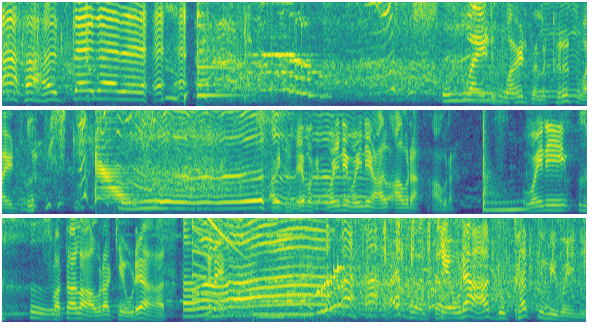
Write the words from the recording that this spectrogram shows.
हसताय का रे वाईट वाईट झालं खरंच वाईट झालं. वाईट झालं. हे बघा वहिने वहिने आवरा आवरा. वहिनी स्वतःला आवरा केवढ्या आहात? नाही, नाही. केवढ्या आहात? दुःखात तुम्ही वहिनी.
